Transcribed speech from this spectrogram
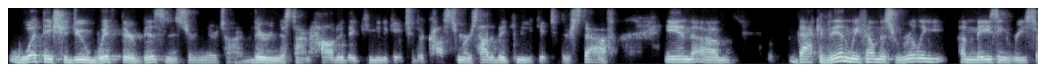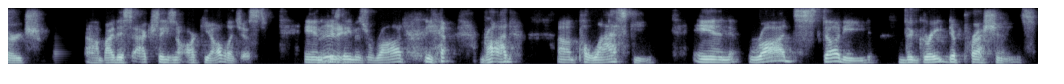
what they should do with their business during their time, during this time. How do they communicate to their customers? How do they communicate to their staff? And um, back then, we found this really amazing research uh, by this. Actually, he's an archaeologist, and really? his name is Rod. Yeah, Rod um, Polaski. And Rod studied the Great Depressions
